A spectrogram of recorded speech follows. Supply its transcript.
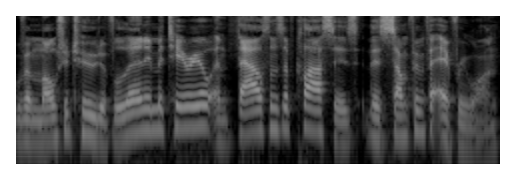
With a multitude of learning material and thousands of classes, there's something for everyone.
